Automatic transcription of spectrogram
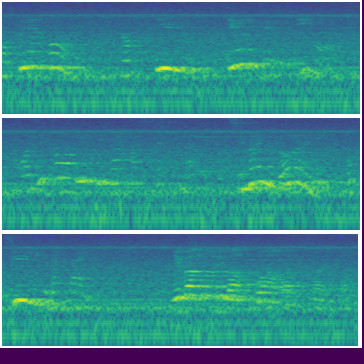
小倉ホーム特急92号文字通う行きが発車します閉まるドアにご注意ください。2番乗りはご案内くだます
